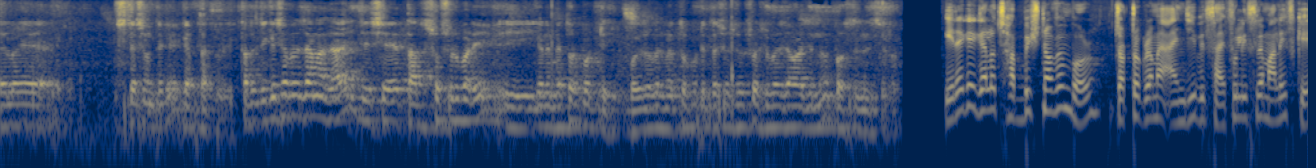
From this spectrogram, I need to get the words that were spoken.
রেলওয়ে স্টেশন থেকে গ্রেপ্তার করি। তার জিজ্ঞাসাবাদে জানা যায় যে সে তার শ্বশুরবাড়ি, এইখানে মেথরপট্টি, ভৈরবের মেথরপট্টিতে শ্বশুর, শ্বশুরবাড়ি যাওয়ার জন্য প্রস্তুতি নিচ্ছিল। এর আগে গেল ছাব্বিশ নভেম্বর চট্টগ্রামে আইনজীবী সাইফুল ইসলাম আলিফকে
